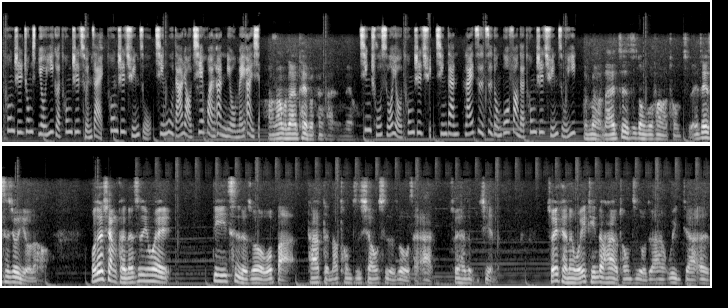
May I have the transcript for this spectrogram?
通知中有一个通知存在，通知群组，请勿打扰切换按钮没按下，好，那我们再按 Tab 看看有没有，清除所有通知群清单。来自自动播放的通知群组一，有没有来自自动播放的通知？哎，这次就有了哈、我在想，可能是因为第一次的时候，我把它等到通知消失的时候我才按，所以它就不见了。所以可能我一听到它有通知，我就按 Win 加 N，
